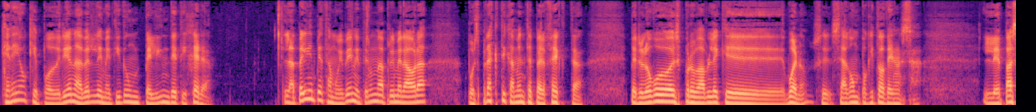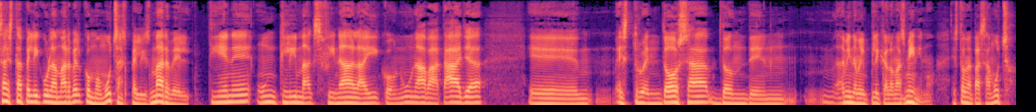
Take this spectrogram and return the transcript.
creo que podrían haberle metido un pelín de tijera. La peli empieza muy bien y tiene una primera hora pues prácticamente perfecta, pero luego es probable que, bueno, se haga un poquito densa. Le pasa a esta película Marvel como muchas pelis Marvel. Tiene un clímax final ahí con una batalla eh, estruendosa donde a mí no me implica lo más mínimo. Esto me pasa mucho.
